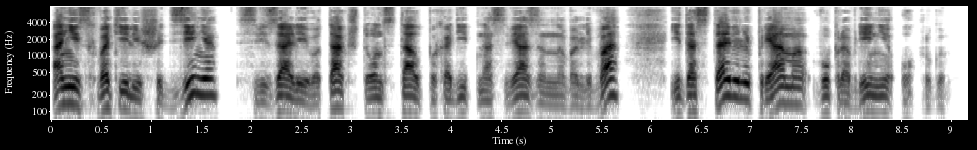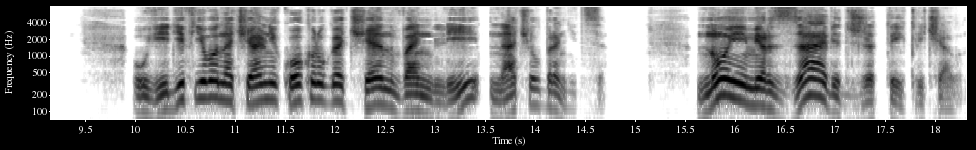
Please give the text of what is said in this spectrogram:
Они схватили Шидзиня, связали его так, что он стал походить на связанного льва, и доставили прямо в управление округом. Увидев его, начальник округа Чен Вань Ли начал брониться. «Ну и мерзавец же ты!» — кричал он.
